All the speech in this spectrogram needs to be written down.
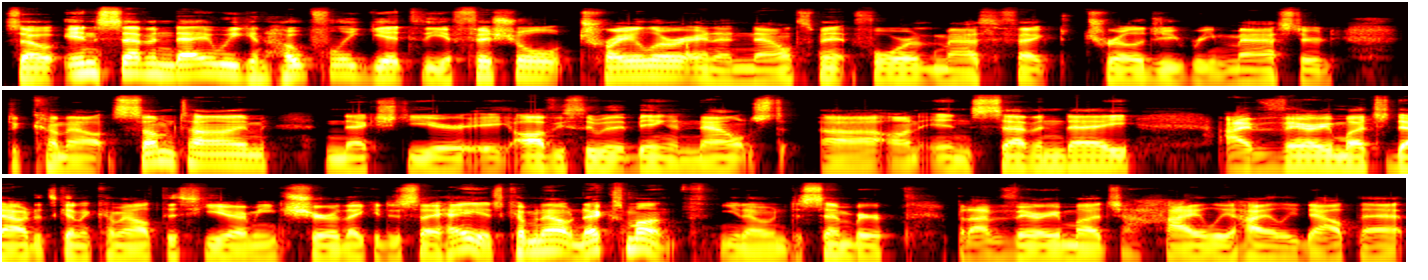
So N7 Day, we can hopefully get the official trailer and announcement for the Mass Effect trilogy remastered to come out sometime next year. It, obviously, with it being announced uh, on N7 Day, I very much doubt it's going to come out this year. I mean, sure, they could just say, hey, it's coming out next month, you know, in December, but I very much highly, highly doubt that.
